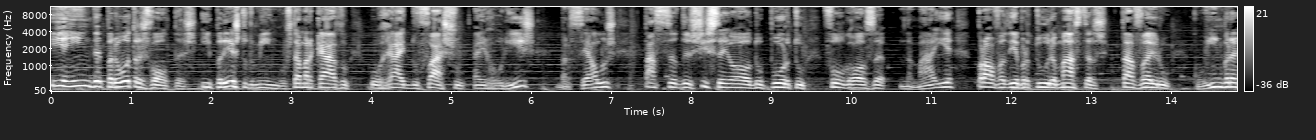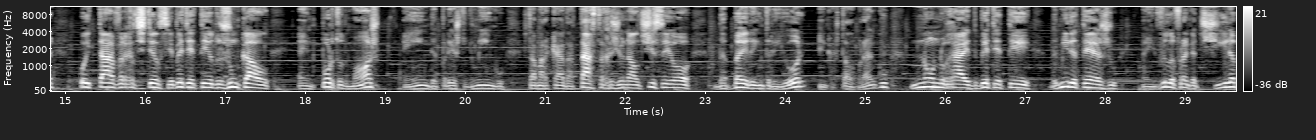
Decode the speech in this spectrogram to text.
E ainda para outras voltas, e para este domingo está marcado o Raio do Facho em Roriz, Barcelos, Taça de XCO do Porto Folgosa na Maia, prova de abertura Masters Taveiro Coimbra, oitava resistência BTT do Juncal em Porto de Mós, Ainda para este domingo está marcada a Taça Regional de XCO da Beira Interior, em Castelo Branco, nono raio de BTT de Miratejo, em Vila Franca de Xira,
